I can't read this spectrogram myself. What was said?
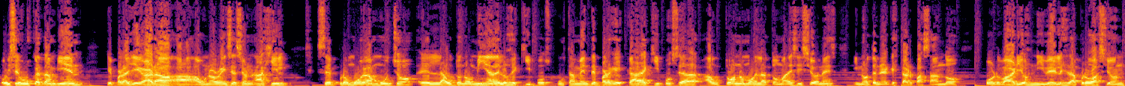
Hoy se busca también que para llegar a, una organización ágil se promueva mucho eh, la autonomía de los equipos, justamente para que cada equipo sea autónomo en la toma de decisiones y no tener que estar pasando por varios niveles de aprobación,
